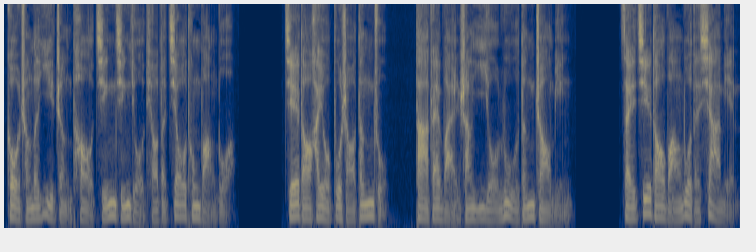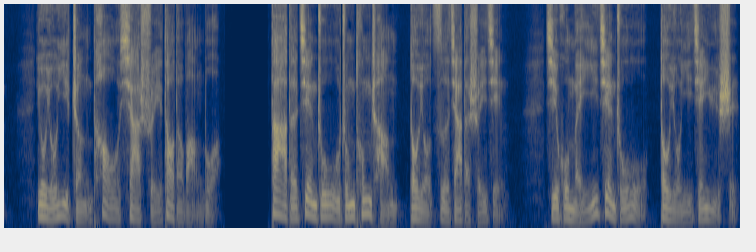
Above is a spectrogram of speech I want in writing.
构成了一整套井井有条的交通网络，街道还有不少灯柱，大概晚上已有路灯照明。在街道网络的下面，又有一整套下水道的网络。大的建筑物中通常都有自家的水井，几乎每一建筑物都有一间浴室。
